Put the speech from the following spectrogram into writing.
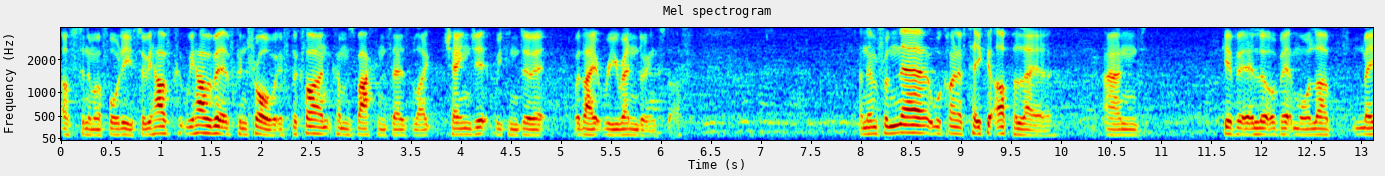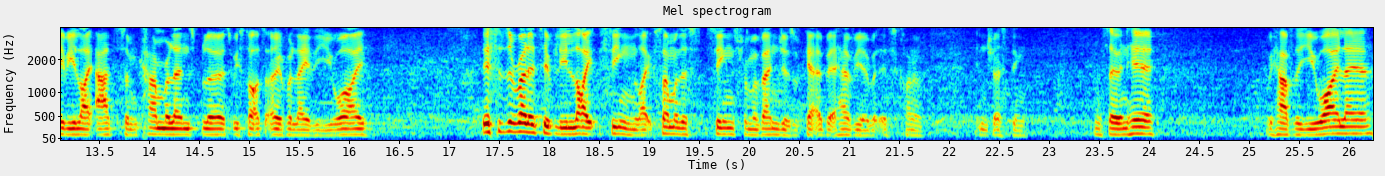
of Cinema 4D. So we have, we have a bit of control. If the client comes back and says, like, change it, we can do it without re-rendering stuff. And then from there, we'll kind of take it up a layer and give it a little bit more love. Maybe like add some camera lens blurs. We start to overlay the UI. This is a relatively light scene. Like some of the scenes from Avengers would get a bit heavier, but it's kind of interesting. And so in here, we have the UI layer,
